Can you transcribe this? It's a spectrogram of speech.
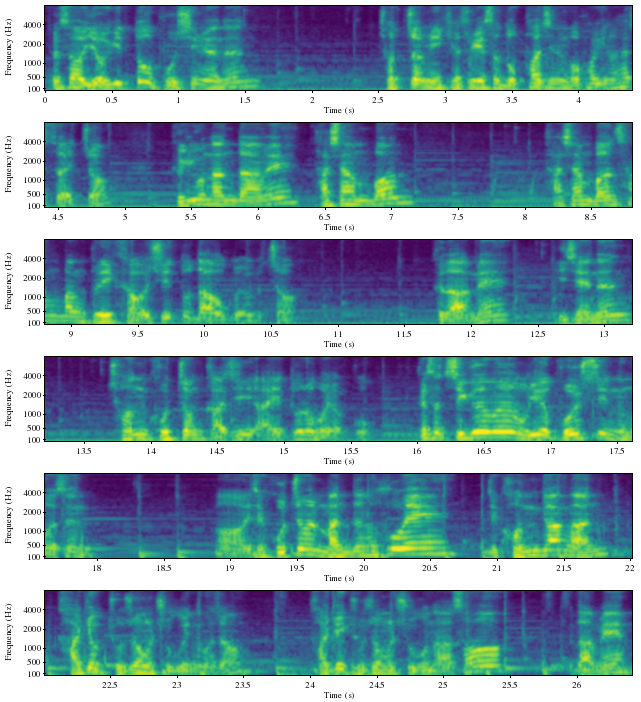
그래서 여기 또 보시면은 저점이 계속해서 높아지는 거 확인을 할 수가 있죠? 그리고 난 다음에 다시 한번 다시 한번 상방 브레이크아웃이 또 나오고요. 그렇죠 그 다음에 이제는 전 고점까지 아예 뚫어버렸고 그래서 지금은 우리가 볼 수 있는 것은 어 이제 고점을 만든 후에 이제 건강한 가격 조정을 주고 있는 거죠. 가격 조정을 주고 나서 그 다음에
